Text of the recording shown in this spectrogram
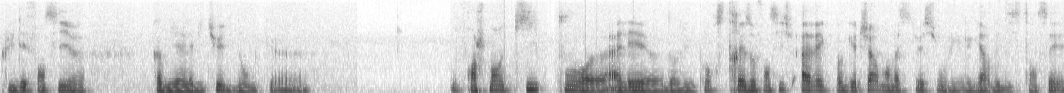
plus défensive, comme il a l'habitude. Donc, euh, franchement, qui pour euh, aller dans une course très offensive avec Pogacar dans la situation où Vingegaard est distancé?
